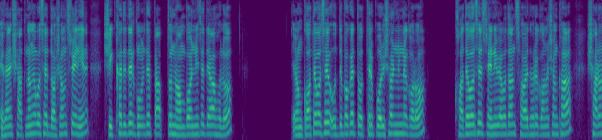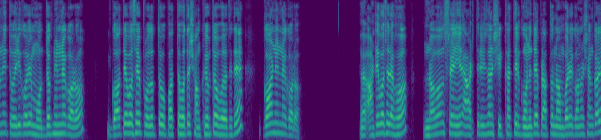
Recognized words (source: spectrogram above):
এখানে সাত নং বছর দশম শ্রেণির শিক্ষার্থীদের গণিতে প্রাপ্ত নম্বর নিচে দেওয়া হলো এবং কত বছর উদ্দীপকের তথ্যের পরিসর নির্ণয় করো। ক্ষত বছর শ্রেণি ব্যবধান ছয় ধরে গণসংখ্যা সারণী তৈরি করে মধ্যক নির্ণয় করো। গত বছর প্রদত্ত উপাত্ত হতে সংক্ষিপ্ত পদ্ধতিতে গড় নির্ণয় করো। আটে বছর দেখো, নবম শ্রেণির আটত্রিশ জন শিক্ষার্থীর গণিতে প্রাপ্ত নম্বরের গণসংখ্যার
